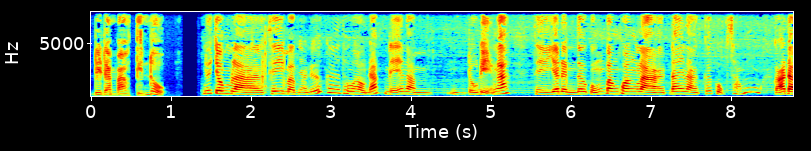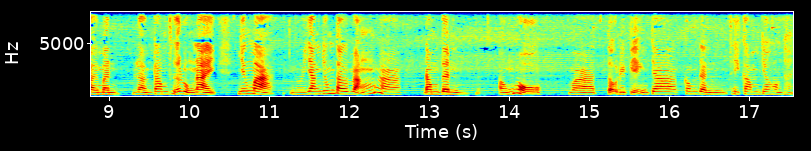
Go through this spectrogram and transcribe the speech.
để đảm bảo tiến độ. Nói chung là khi mà nhà nước thu hồi đất để làm trụ điện á, thì gia đình tôi cũng băn khoăn là đây là cái cuộc sống cả đời mình làm trong thửa ruộng này. Nhưng mà người dân chúng tôi vẫn à, đồng tình, ủng hộ và tạo điều kiện cho công trình thi công cho hoàn thành.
